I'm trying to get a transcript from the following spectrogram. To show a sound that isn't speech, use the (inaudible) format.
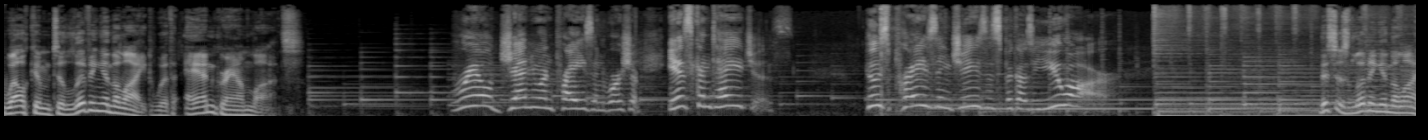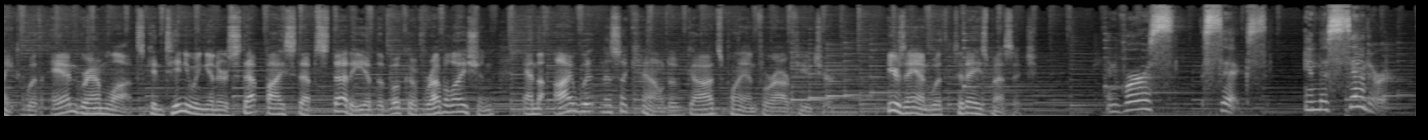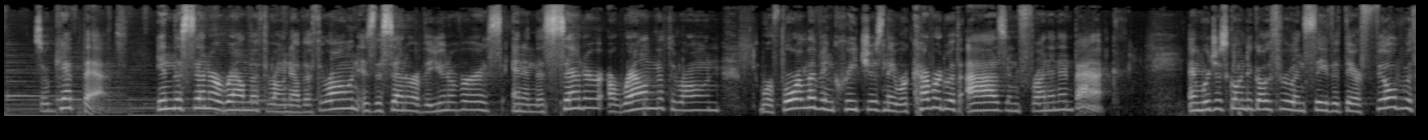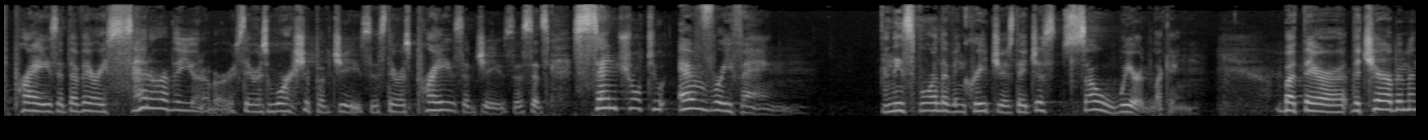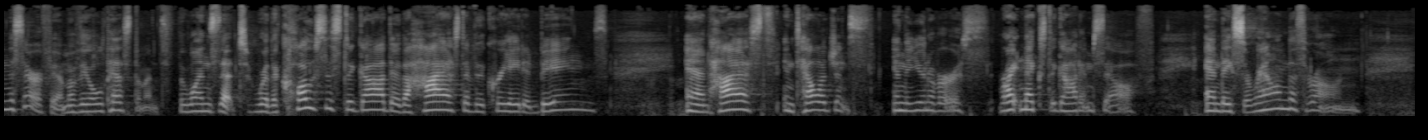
Welcome to Living in the Light with Anne Graham Lotz. Real, genuine praise and worship is contagious. Who's praising Jesus because you are? This is Living in the Light with Anne Graham Lotz, continuing in her step by step study of the book of Revelation and the eyewitness account of God's plan for our future. Here's Anne with today's message. In verse 6, in the center, so get that in the center around the throne. Now, the throne is the center of the universe, and in the center around the throne were four living creatures, and they were covered with eyes in front and in back. And we're just going to go through and see that they're filled with praise at the very center of the universe. There is worship of Jesus, there is praise of Jesus. It's central to everything. And these four living creatures, they're just so weird looking but they're the cherubim and the seraphim of the Old Testament, the ones that were the closest to God. They're the highest of the created beings and highest intelligence in the universe, right next to God Himself. And they surround the throne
